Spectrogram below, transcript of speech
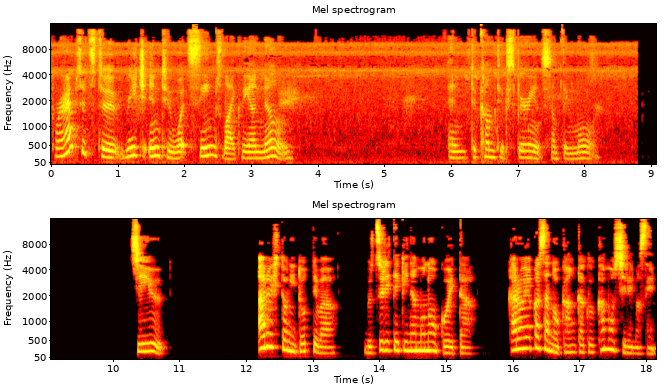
Perhaps it's to reach into what seems like the unknown and to come to experience something more. 自由ある人にとっては物理的なものを超えた軽やかさの感覚かもしれません。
